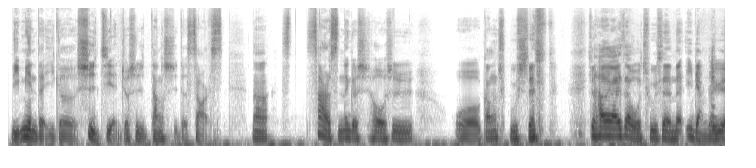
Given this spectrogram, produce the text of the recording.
里面的一个事件，就是当时的 SARS。那 SARS 那个时候是我刚出生，就他大概在我出生的那一两个月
